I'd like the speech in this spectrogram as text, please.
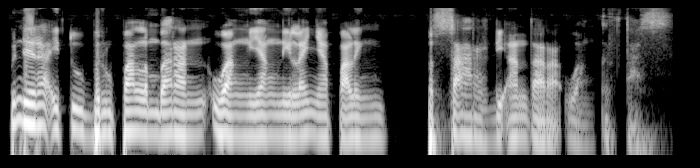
Bendera itu berupa lembaran uang yang nilainya paling besar di antara uang kertas.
